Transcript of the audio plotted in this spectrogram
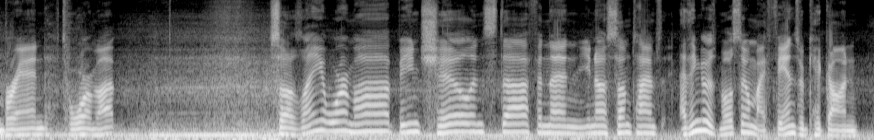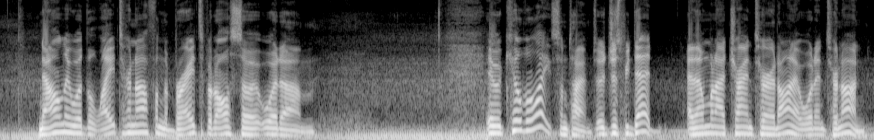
brand to warm up. So I was letting it warm up, being chill and stuff. And then, you know, sometimes, I think it was mostly when my fans would kick on, not only would the light turn off on the brights, but also it would, um, it would kill the light sometimes. It would just be dead. And then when I try and turn it on, it wouldn't turn on.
